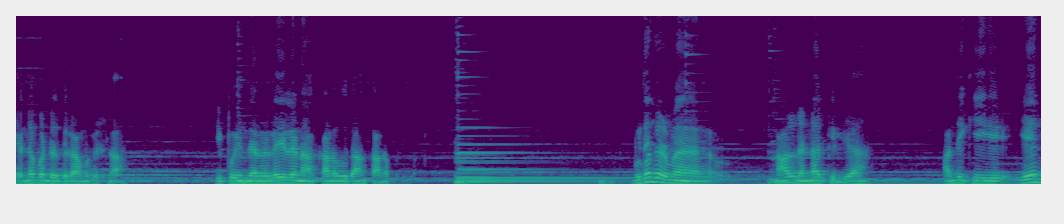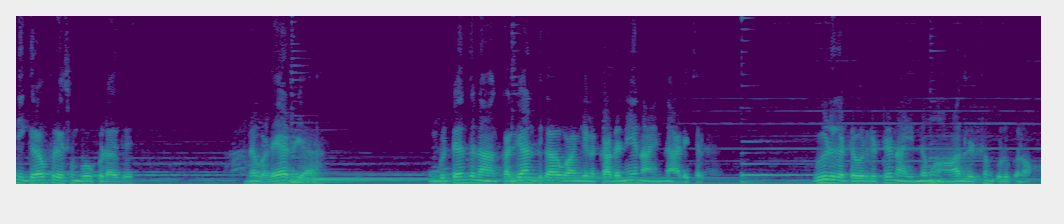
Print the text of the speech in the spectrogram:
என்ன பண்ணுறது ராமகிருஷ்ணா? இப்போ இந்த நிலையில் நான் கனவு தான் காண முடியும். புதன்கிழமை நாள் நல்லா இருக்கு இல்லையா? அன்றைக்கி ஏன் நீ கிரகப்பிரவேசம் போகக்கூடாது? என்ன விளையாடுறியா? உங்கள்கிட்டேருந்து நான் கல்யாணத்துக்காக வாங்கின கடனே நான் இன்னும் அடைக்கலை. வீடு கட்டவர்கிட்ட நான் இன்னமும் ஆறு லட்சம் கொடுக்கணும்.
